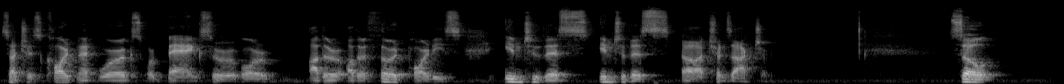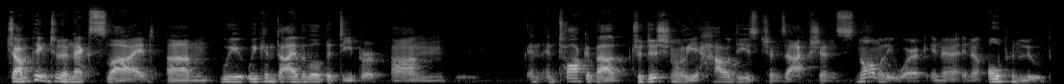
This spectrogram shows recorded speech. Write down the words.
such as card networks or banks or, or other other third parties into this into this uh, transaction so jumping to the next slide, um, we, we can dive a little bit deeper um, and, and, talk about traditionally how these transactions normally work in a in an open loop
